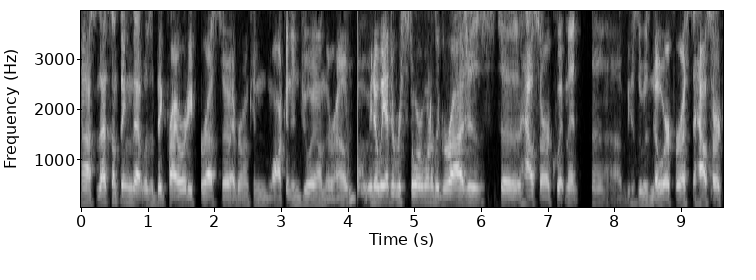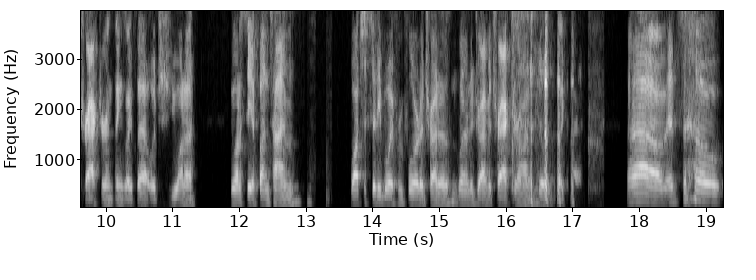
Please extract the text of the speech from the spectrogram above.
Uh, so that's something that was a big priority for us, so everyone can walk and enjoy on their own. You know, we had to restore one of the garages to house our equipment uh, because there was nowhere for us to house our tractor and things like that. Which you want to you want to see a fun time. Watch a city boy from Florida try to learn to drive a tractor on hills like that. Um, and so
